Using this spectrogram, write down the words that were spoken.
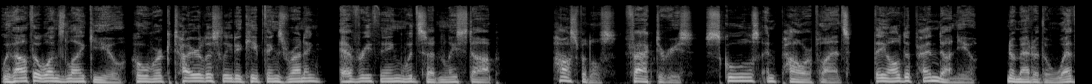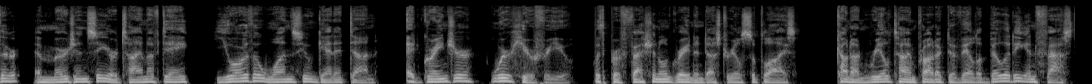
Without the ones like you who work tirelessly to keep things running, everything would suddenly stop. Hospitals, factories, schools, and power plants, they all depend on you. No matter the weather, emergency, or time of day, you're the ones who get it done. At Grainger, we're here for you with professional grade industrial supplies. Count on real time product availability and fast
